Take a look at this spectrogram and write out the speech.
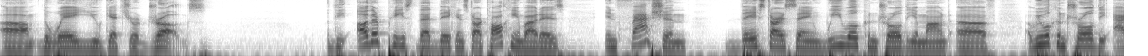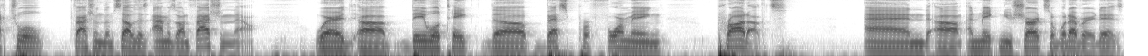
um, the way you get your drugs. The other piece that they can start talking about is in fashion, they start saying we will control the amount of, we will control the actual fashion themselves. There's Amazon Fashion now, where uh, they will take the best performing products and um, and make new shirts or whatever it is.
